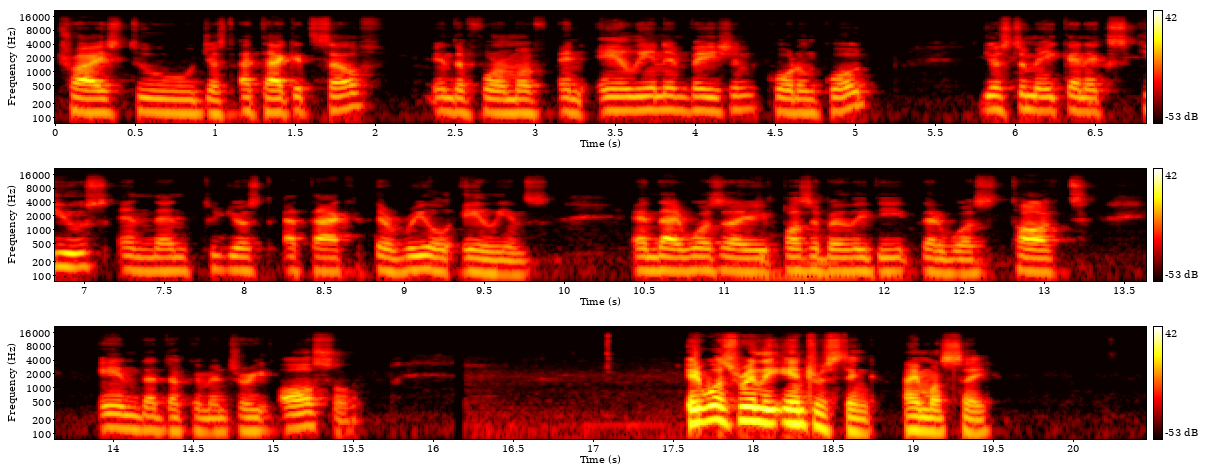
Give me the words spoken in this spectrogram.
tries to just attack itself in the form of an alien invasion, quote unquote, just to make an excuse and then to just attack the real aliens. And that was a possibility that was talked in the documentary also. It was really interesting, I must say.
